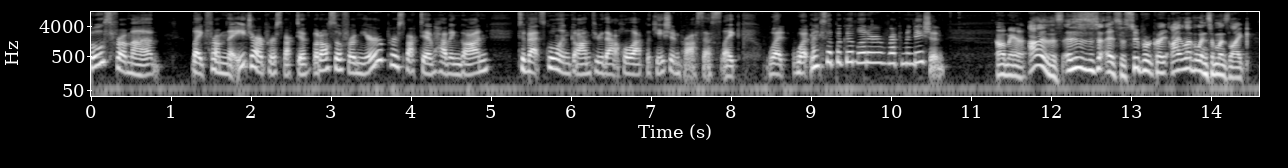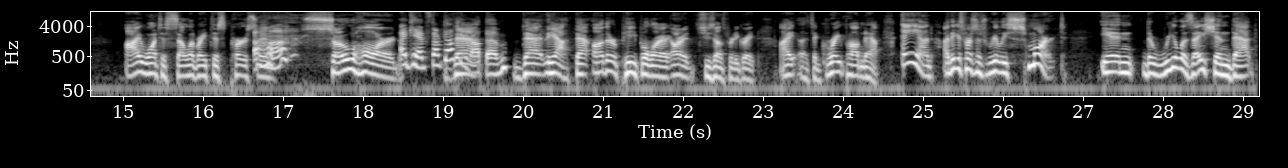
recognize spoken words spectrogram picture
both from a like from the HR perspective, but also from your perspective, having gone to vet school and gone through that whole application process. Like, what what makes up a good letter of recommendation? Oh man, I love this. This is it's a super great. I love it when someone's like, "I want to celebrate this person so hard." Uh-huh. I can't stop talking that, about them. That yeah, that other people are. All right, she sounds pretty great. I it's a great problem to have, and I think this person is really smart in the realization that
